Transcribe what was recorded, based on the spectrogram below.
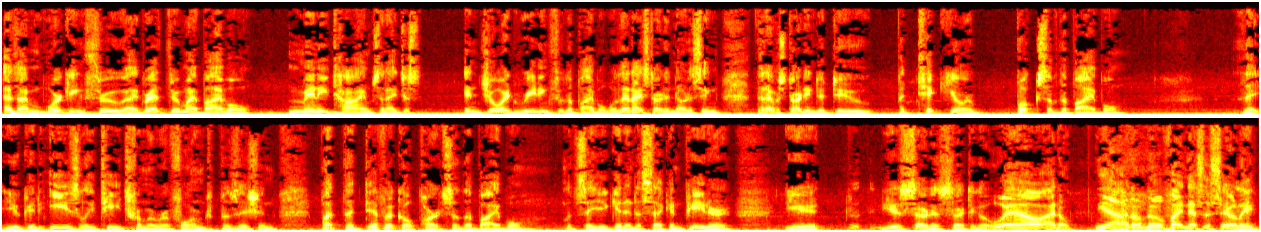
as I'm working through, I'd read through my Bible many times, and I just enjoyed reading through the Bible. Well, then I started noticing that I was starting to do particular books of the Bible that you could easily teach from a reformed position, but the difficult parts of the Bible, let's say you get into Second Peter, you you sort of start to go, well, I don't, yeah, I don't know if I necessarily.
